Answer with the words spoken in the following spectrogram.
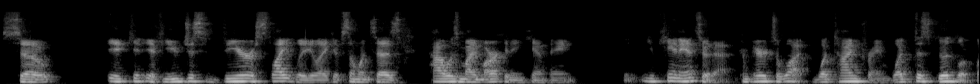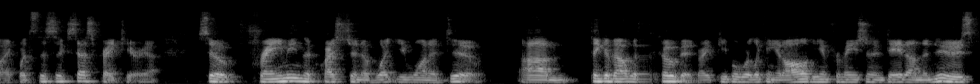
so it can, if you just veer slightly, like if someone says, "How was my marketing campaign?" You can't answer that. Compared to what? What time frame? What does good look like? What's the success criteria? So framing the question of what you want to do. Um, think about with COVID, right? People were looking at all the information and data on the news,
